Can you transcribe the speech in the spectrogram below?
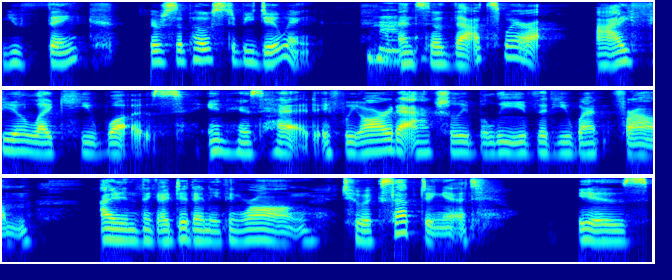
you think you're supposed to be doing. Mm-hmm. And so that's where I feel like he was in his head. If we are to actually believe that he went from, I didn't think I did anything wrong, to accepting it, is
